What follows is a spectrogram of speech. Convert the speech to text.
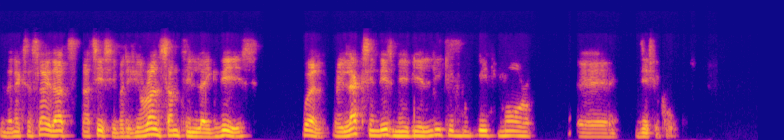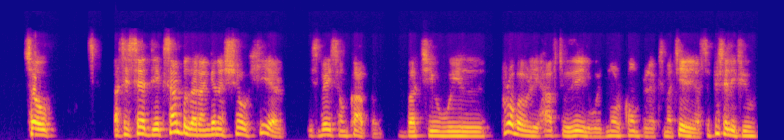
in the next slide, that's that's easy. But if you run something like this, well, relaxing this may be a little bit more uh, difficult. So, as I said, the example that I'm going to show here is based on copper but you will probably have to deal with more complex materials, especially if you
